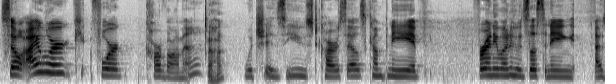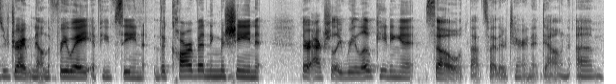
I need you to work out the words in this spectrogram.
so I work for Carvana, Uh huh. which is used car sales company. If for anyone who's listening as you're driving down the freeway, if you've seen the car vending machine, they're actually relocating it, so that's why they're tearing it down. Um,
